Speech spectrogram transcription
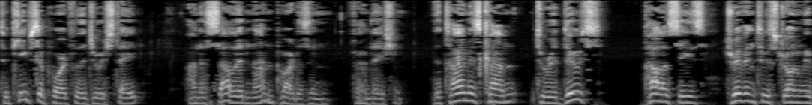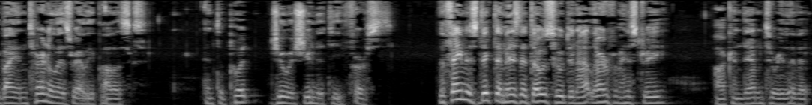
to keep support for the Jewish state on a solid nonpartisan foundation. The time has come to reduce policies driven too strongly by internal Israeli politics and to put Jewish unity first. The famous dictum is that those who do not learn from history are condemned to relive it.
